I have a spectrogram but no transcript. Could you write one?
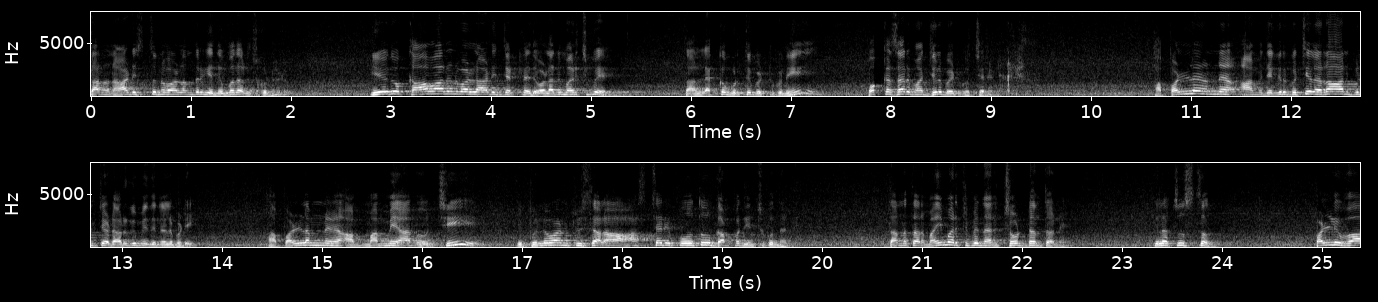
తనను ఆడిస్తున్న వాళ్ళందరికీ దెబ్బ తలుచుకున్నాడు ఏదో కావాలని వాళ్ళు ఆడించట్లేదు వాళ్ళని మర్చిపోయారు. దాని లెక్క గుర్తుపెట్టుకుని ఒక్కసారి మధ్యలో బయటకు వచ్చారండి ఇక్కడ ఆ పళ్ళె అన్న ఆమె దగ్గరికి వచ్చి ఇలా రా అని పిలిచాడు అరుగు మీద నిలబడి. ఆ పళ్ళెంని మమ్మీ ఆమె వచ్చి ఈ పిల్లవాడిని చూసి అలా ఆశ్చర్యపోతూ గంపదించుకుందండి తను తను మై మర్చిపోయింది దాన్ని చూడడంతోనే. ఇలా చూస్తుంది. పళ్ళి వా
